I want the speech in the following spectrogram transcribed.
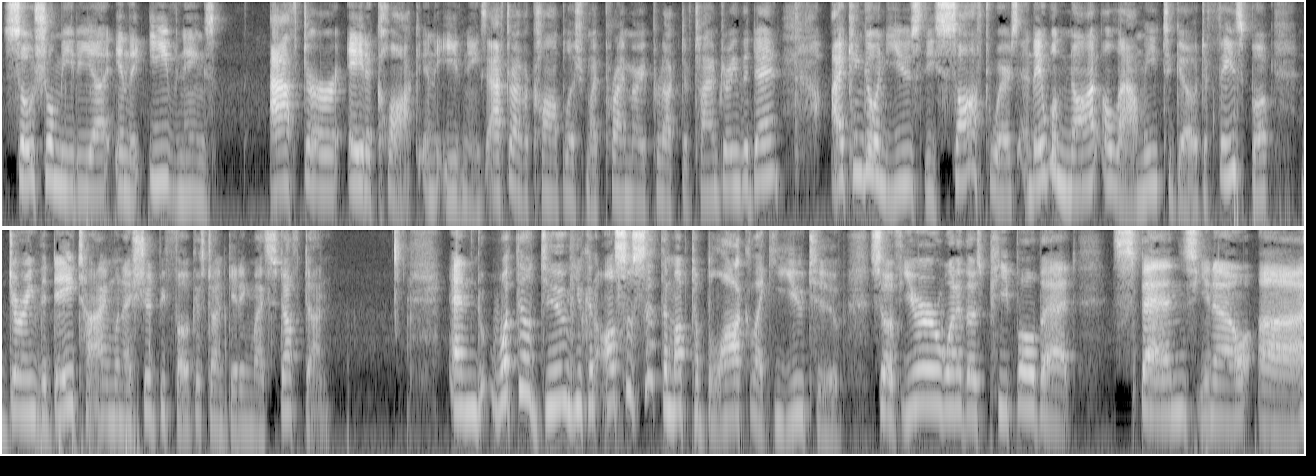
social media in the evenings after 8 o'clock in the evenings, after I've accomplished my primary productive time during the day, I can go and use these softwares and they will not allow me to go to Facebook during the daytime when I should be focused on getting my stuff done. And what they'll do, you can also set them up to block like YouTube. So if you're one of those people that spends, you know, uh,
